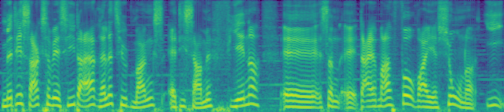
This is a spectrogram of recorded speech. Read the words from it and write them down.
med det sagt, så vil jeg sige, at der er relativt mange af de samme fjender. Øh, sådan, øh, der er meget få variationer i,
